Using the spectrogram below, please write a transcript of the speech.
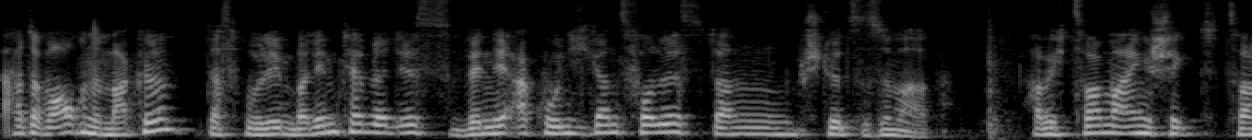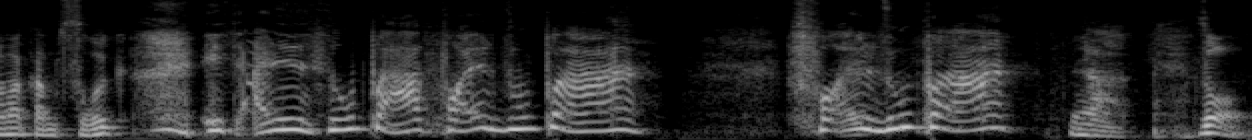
Hat aber auch eine Macke. Das Problem bei dem Tablet ist, wenn der Akku nicht ganz voll ist, dann stürzt es immer ab. Habe ich zweimal eingeschickt, zweimal kam es zurück. Ist alles super, voll super. Voll super. Ja, so.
